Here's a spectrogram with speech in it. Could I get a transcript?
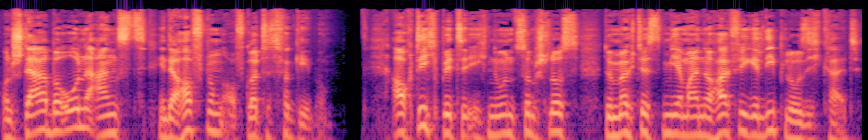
und sterbe ohne Angst in der Hoffnung auf Gottes Vergebung. Auch dich bitte ich nun zum Schluss, du möchtest mir meine häufige Lieblosigkeit,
